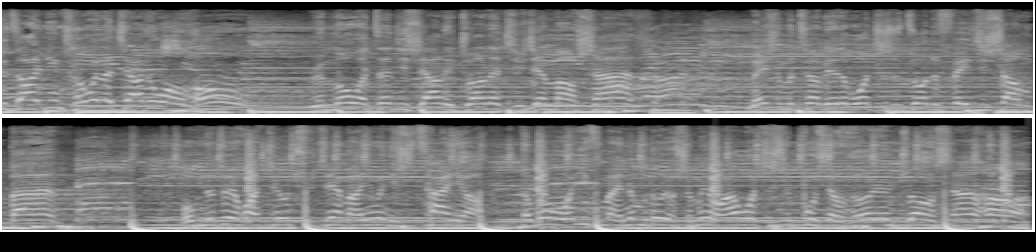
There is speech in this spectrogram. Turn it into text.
却早已经成为了加州网红。Remova 登机箱里装了几件帽衫，没什么特别的，我只是坐着飞机上班。我们的对话只有取件码，因为你是菜鸟。他问我衣服买那么多有什么用而？我只是不想和人撞衫哈。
